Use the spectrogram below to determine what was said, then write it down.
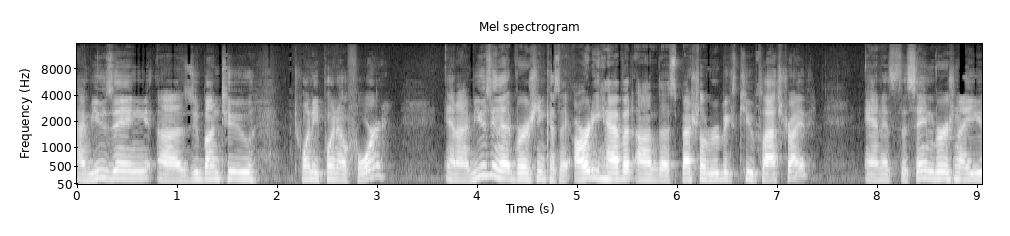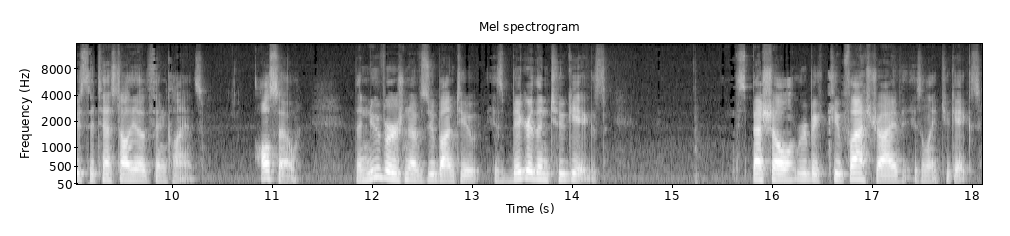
I'm using uh, Xubuntu 20.04, and I'm using that version because I already have it on the special Rubik's Cube flash drive, and it's the same version I use to test all the other thin clients. Also, the new version of Xubuntu is bigger than 2 gigs. The special Rubik's Cube flash drive is only 2 gigs.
